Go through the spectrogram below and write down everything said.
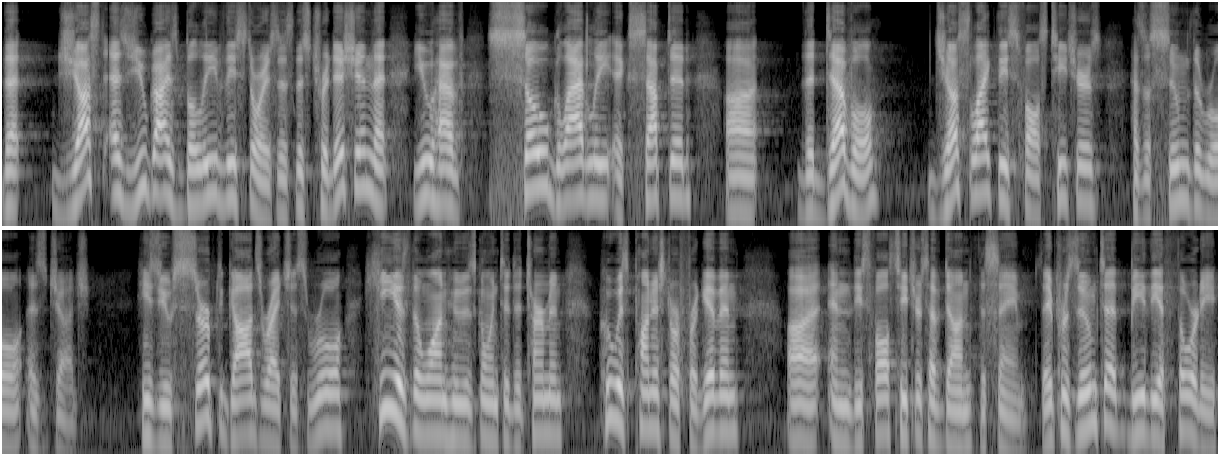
that just as you guys believe these stories, this, this tradition that you have so gladly accepted, uh, the devil, just like these false teachers, has assumed the role as judge. He's usurped God's righteous rule. He is the one who is going to determine who is punished or forgiven. Uh, and these false teachers have done the same. They presume to be the authority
